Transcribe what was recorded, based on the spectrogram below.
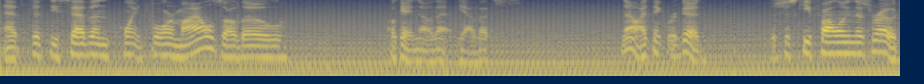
at 57.4 miles, although Okay, no, that, yeah, that's... No, I think we're good. Let's just keep following this road.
